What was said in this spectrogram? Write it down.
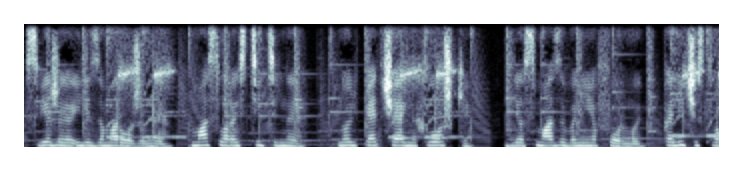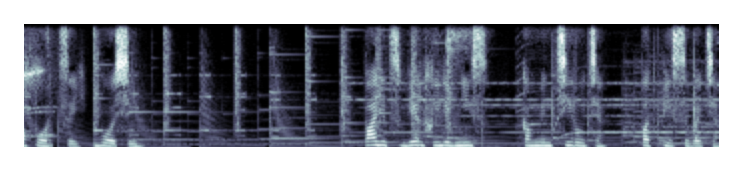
свежая или замороженная, масло растительное, 0,5 чайных ложки, для смазывания формы, количество порций, 8. Палец вверх или вниз, комментируйте, подписывайте.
